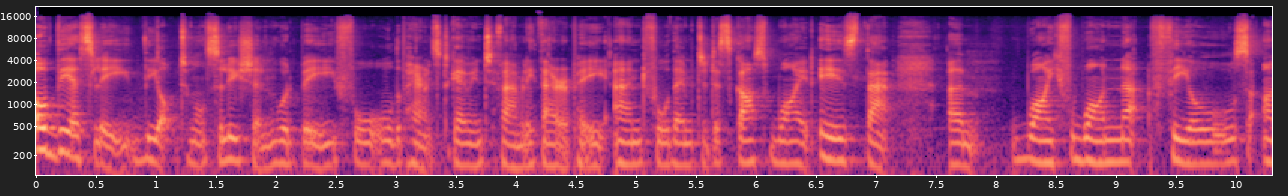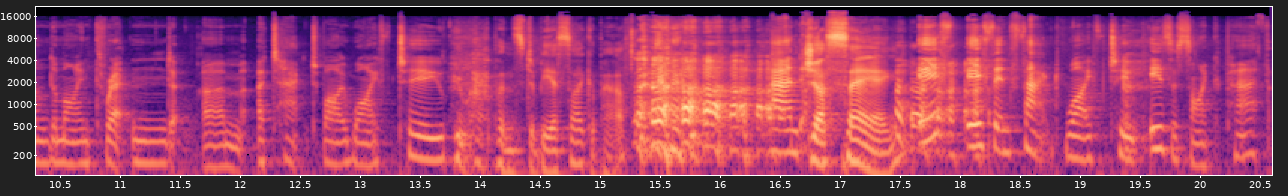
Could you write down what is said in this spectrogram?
obviously the optimal solution would be for all the parents to go into family therapy and for them to discuss why it is that um, wife one feels undermined threatened um, attacked by wife two Who happens to be a psychopath? and just saying. if, if in fact wife two is a psychopath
